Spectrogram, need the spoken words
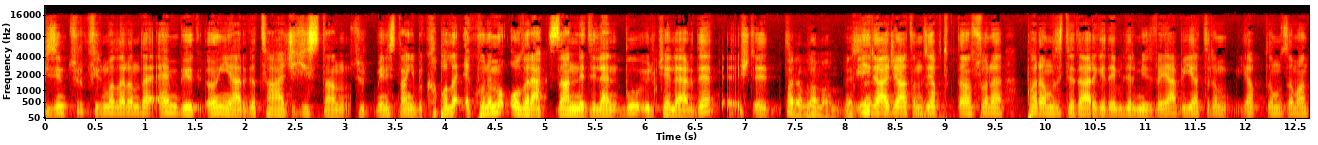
Bizim Türk firmalarında en büyük ön yargı Tacikistan, Türkmenistan gibi kapalı ekonomi olarak zannedilen bu ülkelerde e, işte Paramlamam vesaire. İhracatımızı yaptıktan sonra paramızı tedarik edebilir miyiz? Veya bir yatırım yaptığımız zaman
